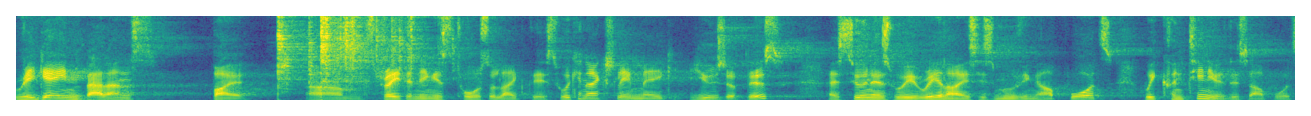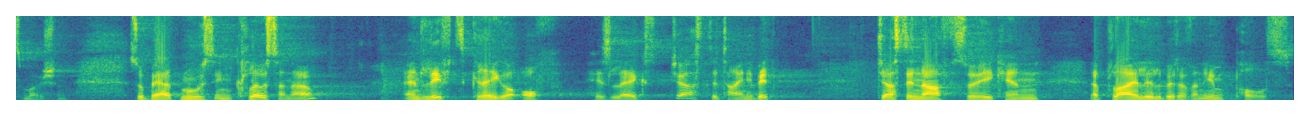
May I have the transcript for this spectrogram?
regain balance by um, straightening his torso like this. We can actually make use of this. As soon as we realize he's moving upwards, we continue this upwards motion. So Bert moves in closer now and lifts Gregor off his legs just a tiny bit, just enough so he can apply a little bit of an impulse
